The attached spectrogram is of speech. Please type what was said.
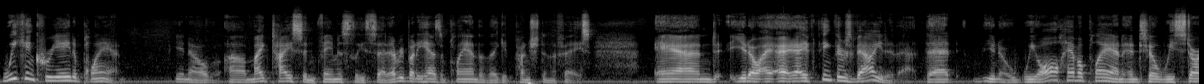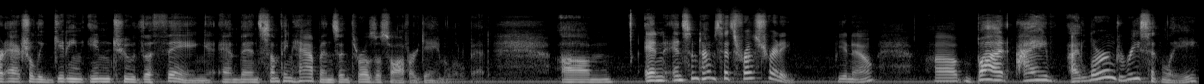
we can create a plan you know, uh, Mike Tyson famously said, everybody has a plan that they get punched in the face. And, you know, I, I think there's value to that, that, you know, we all have a plan until we start actually getting into the thing, and then something happens and throws us off our game a little bit. Um, and, and sometimes that's frustrating, you know. Uh, but I I learned recently,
